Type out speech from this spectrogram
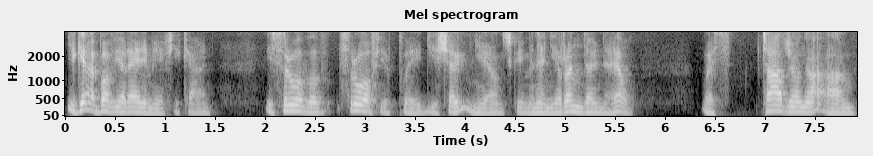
You get above your enemy if you can. You throw above, throw off your plaid. You shout and yell and scream, and then you run down the hill with targe on that arm,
